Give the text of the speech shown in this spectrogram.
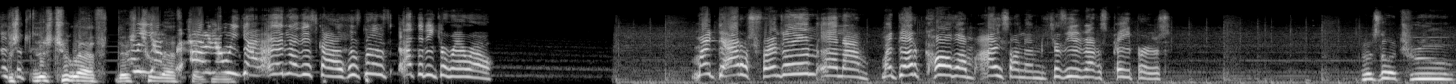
there's, there's two left. There's Oh, two yeah, left. Chuck I know, Jr. we got, I know this guy. His name is Anthony Guerrero. My dad was friends with him, and um, my dad called him ice on him because he didn't have his papers. That's not true.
